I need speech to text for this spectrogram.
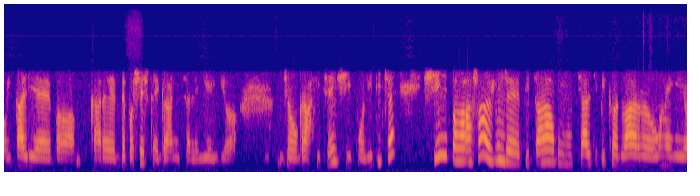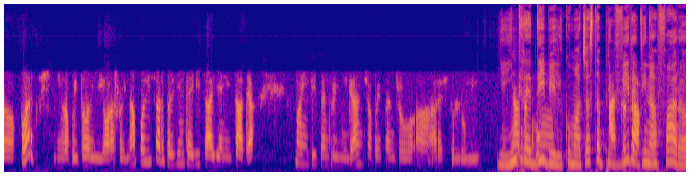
o Italie uh, care depășește granițele ei uh, geografice și politice și așa ajunge pizza inițial tipică doar unei părți din locuitorii orașului Napoli să reprezinte italianitatea mai întâi pentru imigranți și apoi pentru uh, restul lumii. E Iată incredibil cum, cum această privire atâta... din afară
